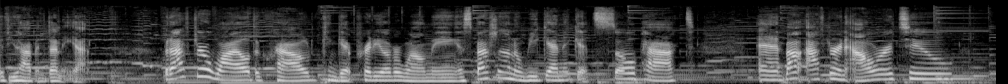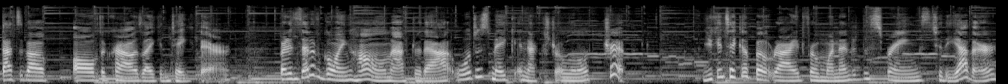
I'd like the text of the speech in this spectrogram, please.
if you haven't done it yet. But after a while, the crowd can get pretty overwhelming, especially on a weekend. It gets so packed. And about after an hour or two, that's about all the crowds I can take there. But instead of going home after that, we'll just make an extra little trip. You can take a boat ride from one end of the springs to the other,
